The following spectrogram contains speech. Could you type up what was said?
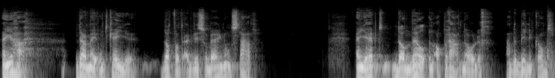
En ja, daarmee ontken je dat wat uit wisselwerking ontstaat. En je hebt dan wel een apparaat nodig aan de binnenkant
